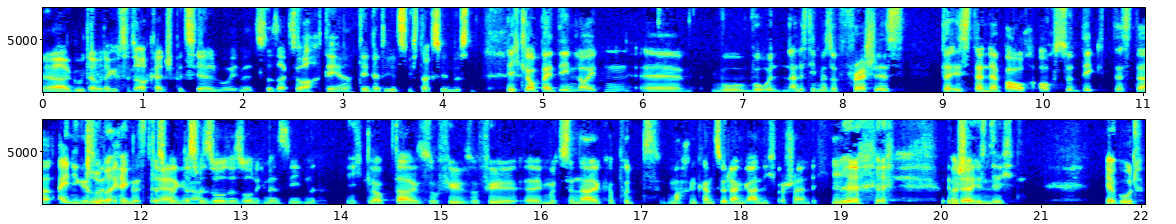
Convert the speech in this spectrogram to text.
Ja, gut, aber da gibt es jetzt auch keinen speziellen, wo ich mir jetzt so sage, so, ach, der, den hätte ich jetzt nicht nackt sehen müssen. Ich glaube, bei den Leuten, äh, wo, wo unten alles nicht mehr so fresh ist, da ist dann der Bauch auch so dick, dass da einiges Drüber hängt, wird. dass, Ja, man, dass genau. man so oder so nicht mehr sieht. Ne? Ich glaube, da so viel, so viel äh, emotional kaputt machen kannst du dann gar nicht wahrscheinlich. In der Wahrscheinlich Hinsicht. Ja, gut.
